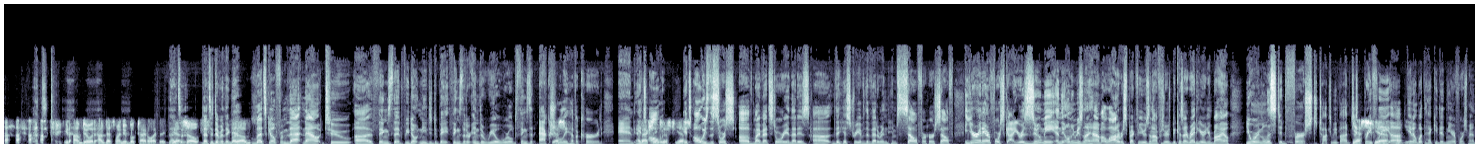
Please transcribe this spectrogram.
You know, I'm doing. I'm, that's my new book title, I think. yeah. a, so that's a different thing. but, um, Let's go from that now to uh, things that we don't need to debate, things that are in the real world, things that actually have occurred, and Have it's always yes. it's always the source of my vet story, and that is uh, the history of the veteran himself or herself. You're an Air Force guy, you're a Zoomy, and the only reason I have a lot of respect for you as an officer is because I read here in your bio you were enlisted first. Talk to me about just Yes, briefly, yeah. uh, Uh, you know, what the heck you did in the Air Force, man.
